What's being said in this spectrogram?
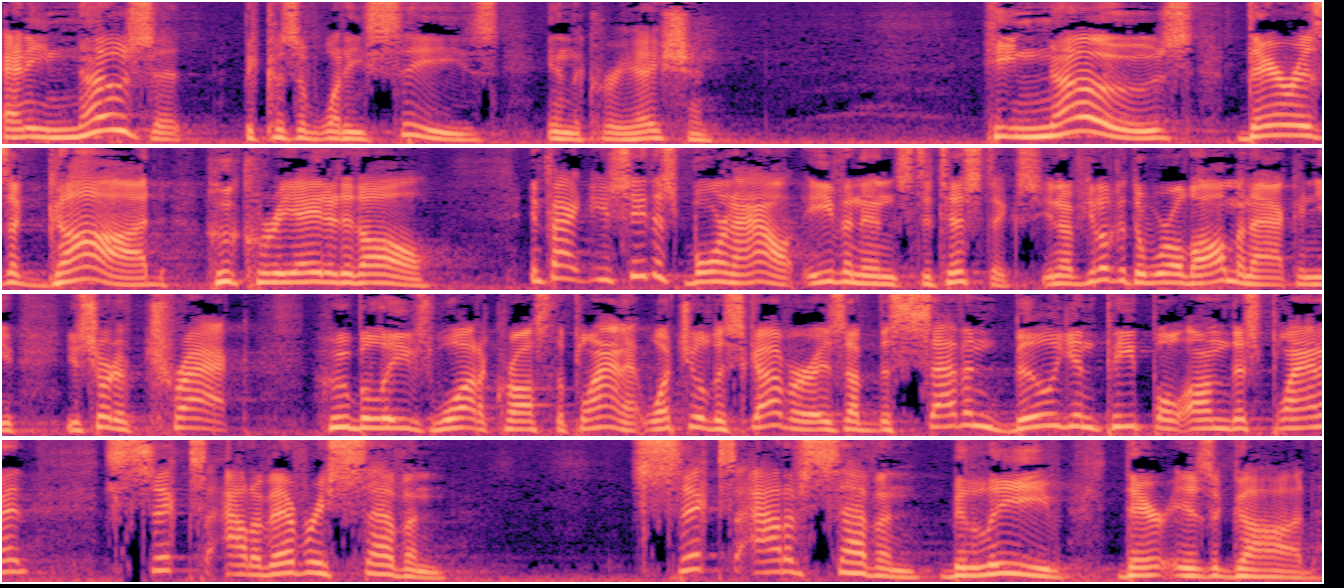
And he knows it because of what he sees in the creation. He knows there is a God who created it all. In fact, you see this borne out even in statistics. You know, if you look at the World Almanac and you, you sort of track who believes what across the planet, what you'll discover is of the 7 billion people on this planet, six out of every seven, six out of seven believe there is a God,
